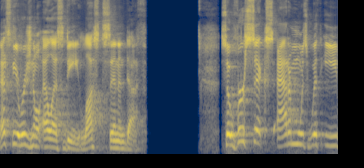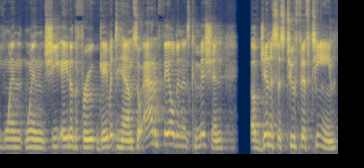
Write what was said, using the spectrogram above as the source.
That's the original LSD, lust, sin and death. So verse 6, Adam was with Eve when when she ate of the fruit, gave it to him. So Adam failed in his commission of Genesis 2:15,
